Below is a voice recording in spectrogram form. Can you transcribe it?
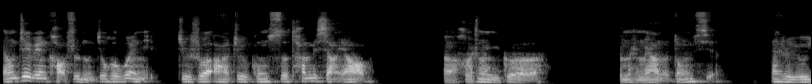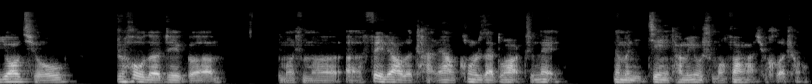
然后这边考试呢，就会问你，就是说啊，这个公司他们想要呃合成一个什么什么样的东西，但是又要求之后的这个什么什么呃废料的产量控制在多少之内，那么你建议他们用什么方法去合成？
